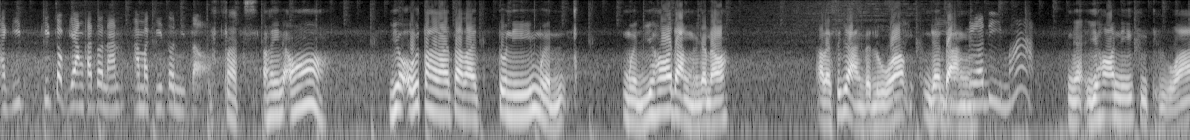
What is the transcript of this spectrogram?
อากิคิดจบยังคะตัวนั้นเอามาคิดตัวนี้ต่อ แฟกซ์อะไรนะอ๋อเยอะโอ้ตายลายตายลายตัวนี้เหมือนเหมือนยี่ห้อดังเหมือนกันเนาะอะไรสักอย่างแต่รู้ว่าเนี่ยดัง เนื้อดีมาก เนี่ยยี่ห้อนี้คือถือว่า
